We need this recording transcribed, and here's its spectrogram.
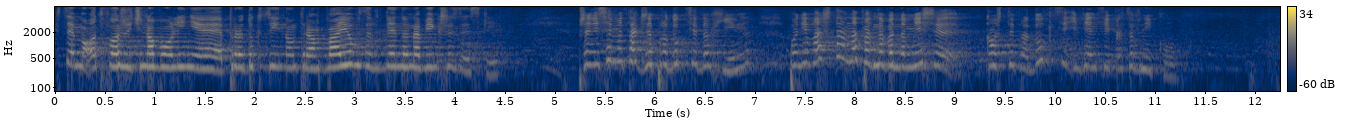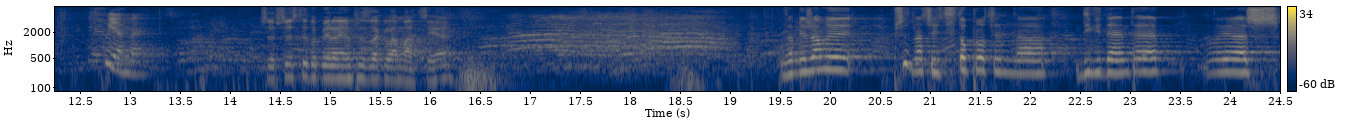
Chcemy otworzyć nową linię produkcyjną tramwajów ze względu na większe zyski. Przeniesiemy także produkcję do Chin, ponieważ tam na pewno będą mniejsze koszty produkcji i więcej pracowników. Dziękujemy. Czy wszyscy popierają przez aklamację? Zamierzamy przeznaczyć 100% na dywidendę, ponieważ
